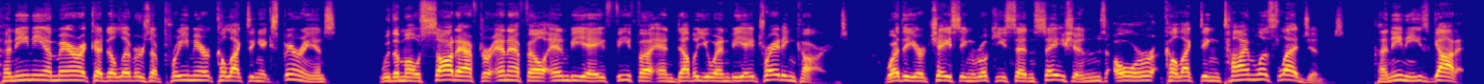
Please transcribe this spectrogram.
Panini America delivers a premier collecting experience with the most sought after NFL, NBA, FIFA, and WNBA trading cards. Whether you're chasing rookie sensations or collecting timeless legends, Panini's got it.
